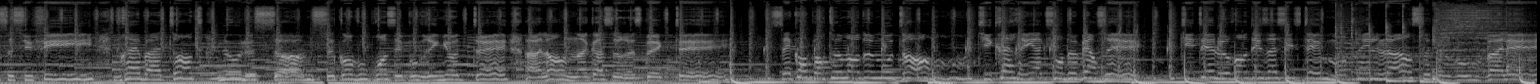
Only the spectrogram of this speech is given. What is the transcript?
suffit? Vraie battante, nous le sommes. Ce qu'on vous prend, c'est pour grignoter. Alors, on n'a qu'à se respecter. Ces comportements de moutons qui créent réaction de berger. Quittez le rang des assistés, montrez-leur ce que vous valez.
